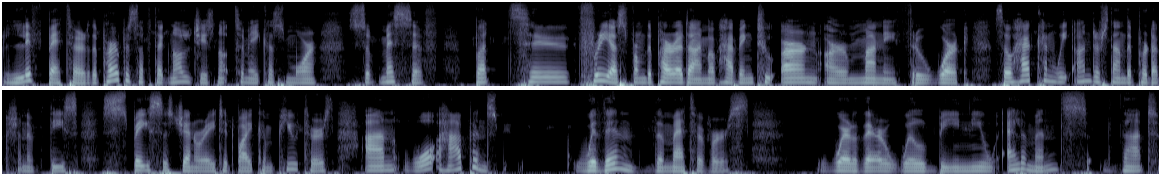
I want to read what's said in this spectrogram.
live better. The purpose of technology is not to make us more submissive, but to free us from the paradigm of having to earn our money through work. So how can we understand the production of these spaces generated by computers and what happens within the metaverse where there will be new elements that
